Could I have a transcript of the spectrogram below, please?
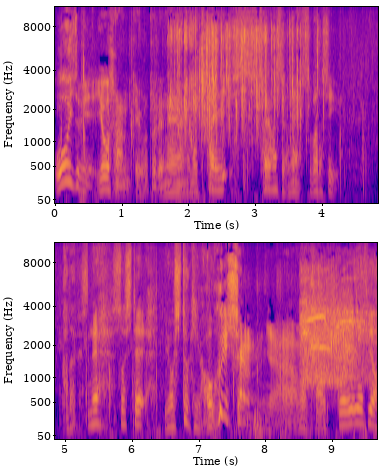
大泉洋さんということでねもう期待しちゃいますよね。素晴らしい方ですね。そして義時が小栗旬いやもうかっこいいですよ、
